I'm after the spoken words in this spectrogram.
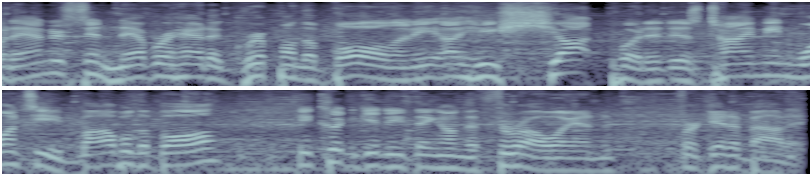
But Anderson never had a grip on the ball, and he uh, he shot put it. His timing, once he bobbled the ball, he couldn't get anything on the throw, and forget about it.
